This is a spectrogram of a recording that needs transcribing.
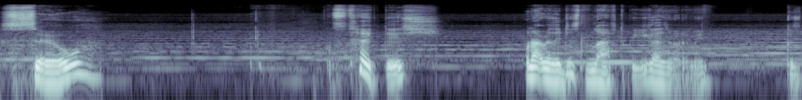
So let's take this. Well, not really just left, but you guys know what I mean. Because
